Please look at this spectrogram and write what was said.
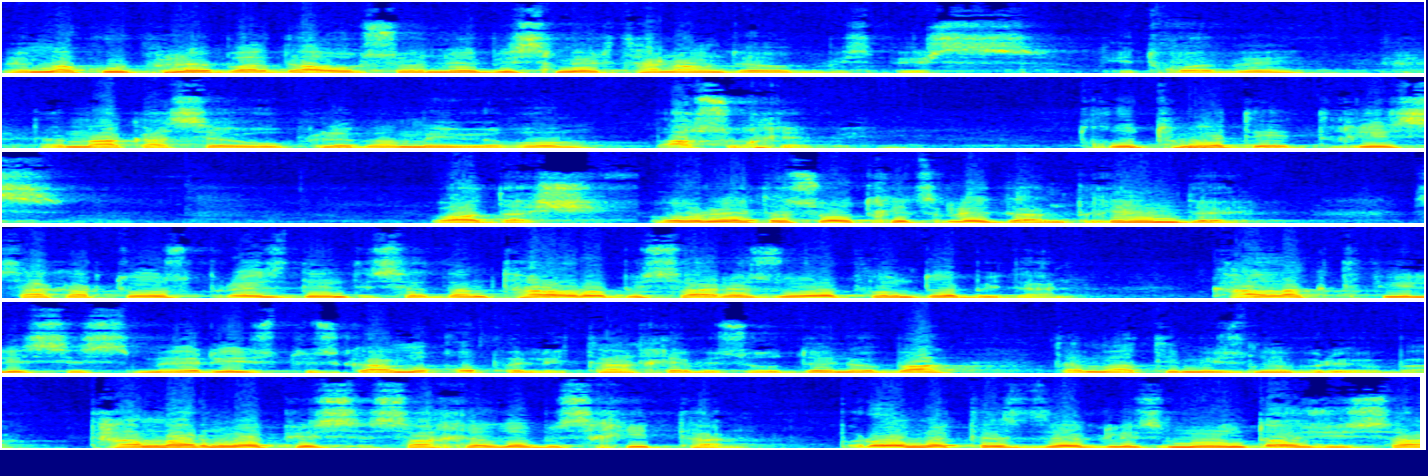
მე მაქვს უფლება დაუსვა ნებისმიერ თანამდებობის პირს კითხვები და მაქვს ასევე უფლება მივიღო პასუხები. 15 დღის ვადაში. 2004 წლიდან დღემდე საქართველოს პრეზიდენტისა და მთავრობის სარეზერვო ფონდებიდან ქალაქ თბილისის მერიისთვის გამოყოფილი თანხების ოდენობა და მათი მიზნობრიობა. თამარ მეფის სახელობის ხითან პრომეთეს ძეგლის მონტაჟისა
